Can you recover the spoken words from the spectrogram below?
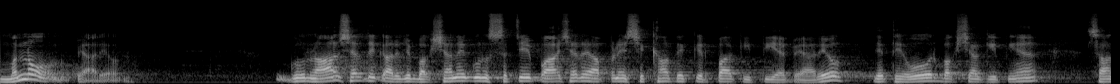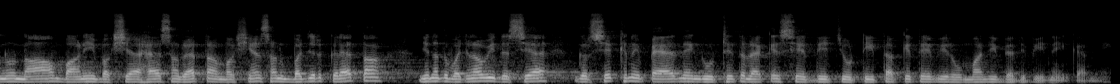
ਮੰਨੋ ਉਹਨੂੰ ਪਿਆਰਿਓ। ਉਹਨੂੰ ਗੁਰੂ ਨਾਨਕ ਸਾਹਿਬ ਦੇ ਘਰ 'ਚ ਬਖਸ਼ਾ ਨੇ, ਗੁਰੂ ਸੱਚੇ ਪਾਤਸ਼ਾਹ ਨੇ ਆਪਣੇ ਸਿੱਖਾਂ ਤੇ ਕਿਰਪਾ ਕੀਤੀ ਹੈ ਪਿਆਰਿਓ। ਜਿੱਥੇ ਹੋਰ ਬਖਸ਼ਾ ਕੀਤੀਆਂ, ਸਾਨੂੰ ਨਾਮ ਬਾਣੀ ਬਖਸ਼ਿਆ ਹੈ, ਸਾਨੂੰ ਰਹਿਤਾਂ ਬਖਸ਼ੀਆਂ, ਸਾਨੂੰ ਬਜਰ ਕਰਹਿਤਾਂ ਜਿਨ੍ਹਾਂ ਤੋਂ ਬਚਣਾ ਵੀ ਦੱਸਿਆ ਹੈ। ਗੁਰਸਿੱਖ ਨੇ ਪੈਰ ਦੇ ਅੰਗੂਠੇ ਤੋਂ ਲੈ ਕੇ ਸਿਰ ਦੀ ਚੋਟੀ ਤੱਕ ਕਿਤੇ ਵੀ ਰੋਮਾਂ ਦੀ ਬੇਦਬੀ ਨਹੀਂ ਕਰਨੀ।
